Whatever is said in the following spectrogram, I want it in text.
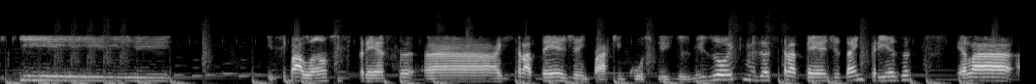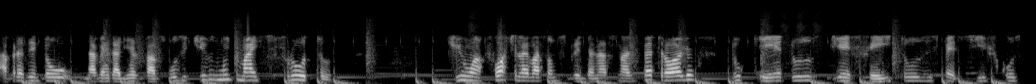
e que esse balanço expressa a estratégia em parte em curso desde 2018, mas a estratégia da empresa ela apresentou, na verdade, resultados positivos, muito mais fruto de uma forte elevação dos preços internacionais do petróleo do que dos, de efeitos específicos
